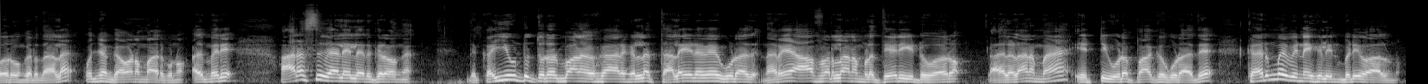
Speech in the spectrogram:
வருங்கிறதால கொஞ்சம் கவனமாக இருக்கணும். அதுமாரி அரசு வேலையில் இருக்கிறவங்க இந்த கையூட்டு தொடர்பான விவகாரங்களில் தலையிடவே கூடாது. நிறைய ஆஃபர்லாம் நம்மளை தேடிக்கிட்டு வரும். அதிலலாம் நம்ம எட்டி கூட பார்க்கக்கூடாது கர்ம வினைகளின்படி வாழணும்.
